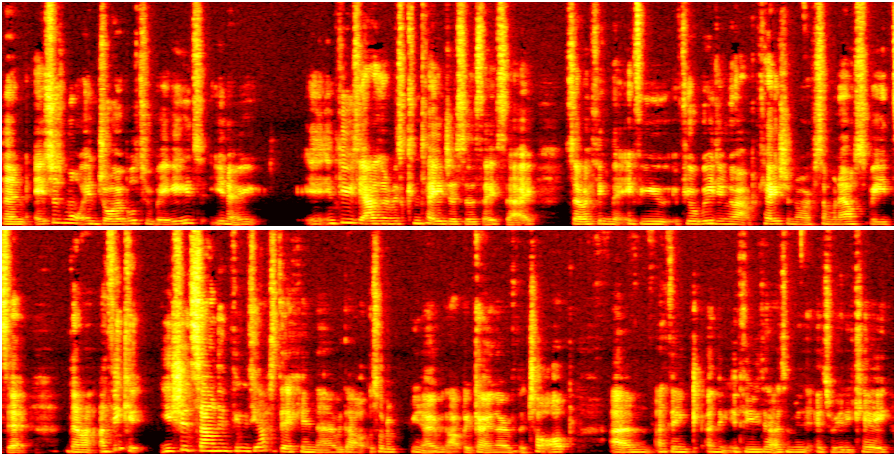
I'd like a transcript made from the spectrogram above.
then it's just more enjoyable to read you know enthusiasm is contagious as they say. So i think that if you if you're reading your application or if someone else reads it then i, I think it you should sound enthusiastic in there without sort of you know without it going over the top. Um i think i think enthusiasm is really key.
